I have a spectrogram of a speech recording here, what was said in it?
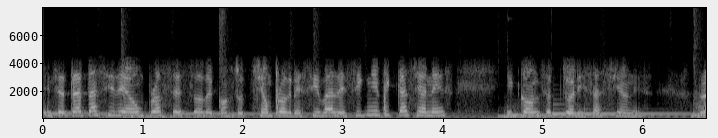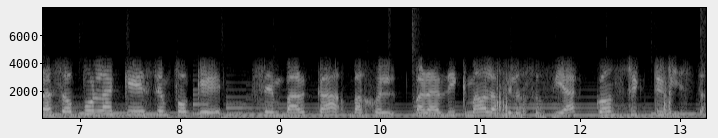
y se trata así de un proceso de construcción progresiva de significaciones y conceptualizaciones, razón por la que este enfoque se embarca bajo el paradigma o la filosofía constructivista.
